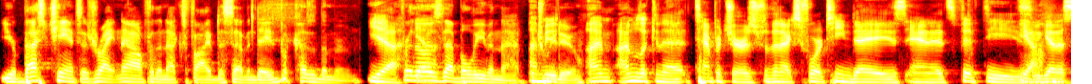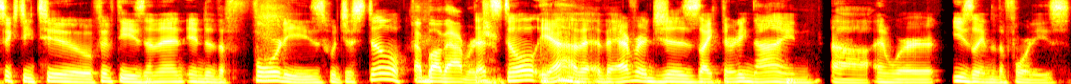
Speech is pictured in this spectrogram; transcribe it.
your best chance is right now for the next five to seven days because of the moon. Yeah. For yeah. those that believe in that, I which mean, we do. I'm I'm looking at temperatures for the next 14 days and it's 50s. Yeah. We got a 62, 50s, and then into the 40s, which is still Above average. that's still yeah. The, the average is like 39, uh, and we're easily into the 40s.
